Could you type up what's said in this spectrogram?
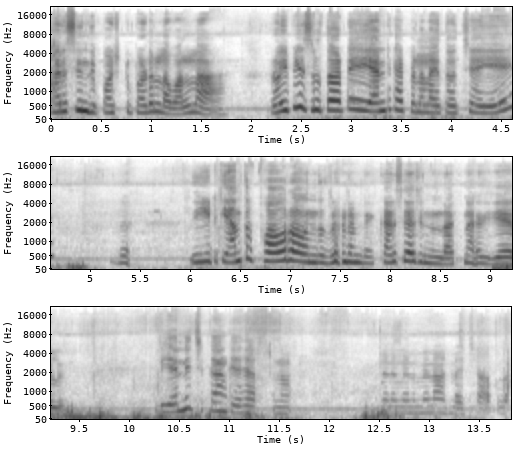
కరిసింది ఫస్ట్ పడుల వల్ల. రొయ్య పీసులతోటి ఎంటకాయ పిల్లలు అయితే వచ్చాయి. వీటికి ఎంత పవర్ ఉందో చూడండి. కరిసేసింది నాకు నాకు ఏలు ఇప్పుడు ఇవన్నీ చికెన్కి వేసేస్తున్నాం మిన మిన మిన అంటున్నాయి చేపలు.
